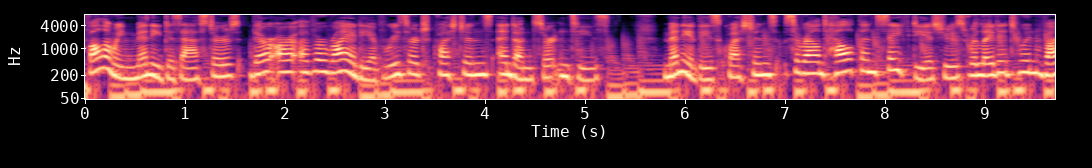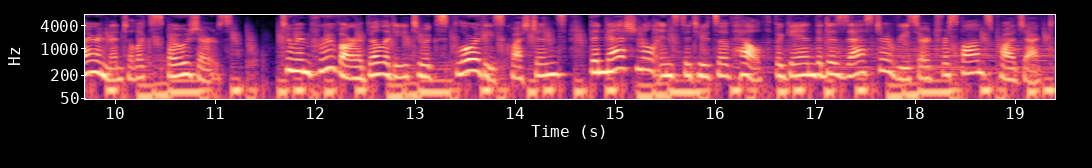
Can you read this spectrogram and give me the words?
Following many disasters, there are a variety of research questions and uncertainties. Many of these questions surround health and safety issues related to environmental exposures. To improve our ability to explore these questions, the National Institutes of Health began the Disaster Research Response Project,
